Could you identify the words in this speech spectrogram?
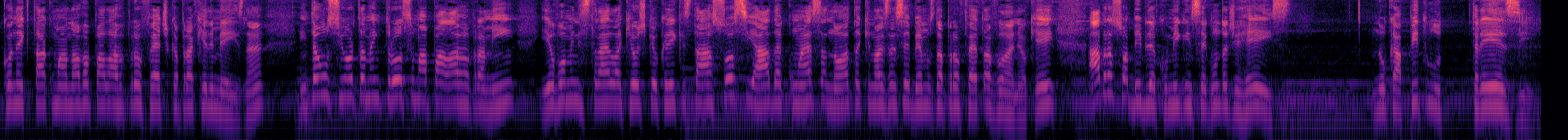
conectar com uma nova palavra profética para aquele mês, né? Então o Senhor também trouxe uma palavra para mim, e eu vou ministrar ela aqui hoje, que eu creio que está associada com essa nota que nós recebemos da profeta Vânia, ok? Abra sua Bíblia comigo em 2 de Reis, no capítulo 13.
